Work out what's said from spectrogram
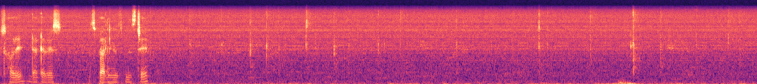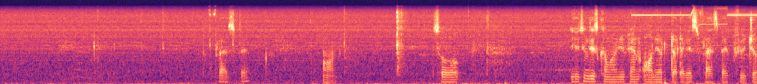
Sorry database spelling is mistake. Flashback on. So using this command you can on your database flashback future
